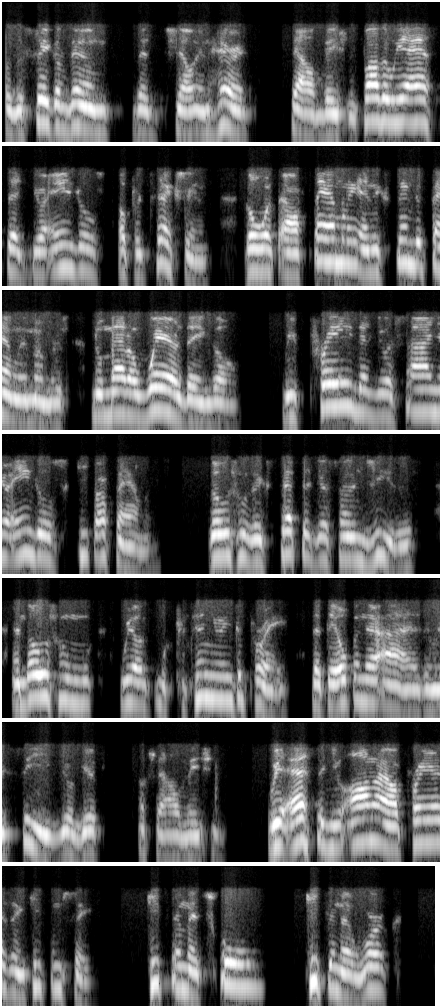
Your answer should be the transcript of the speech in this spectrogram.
for the sake of them that shall inherit salvation. Father, we ask that your angels of protection go with our family and extended family members, no matter where they go. We pray that you assign your angels to keep our families, those who have accepted your son Jesus, and those whom we are continuing to pray that they open their eyes and receive your gift of salvation. We ask that you honor our prayers and keep them safe. Keep them at school, keep them at work,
